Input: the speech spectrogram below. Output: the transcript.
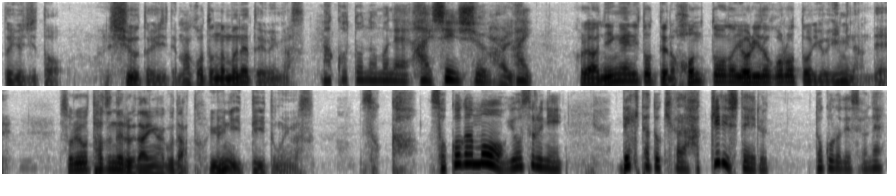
という字と「宗」という字で「誠の胸」と読みます。誠の胸はい真宗、はい、はい、これは人間にとっての本当の拠り所という意味なんでそれを尋ねる大学だというふうに言っていいと思います。そっか。そこがもう要するにできた時からはっきりしているところですよね。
